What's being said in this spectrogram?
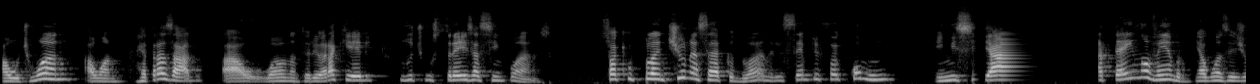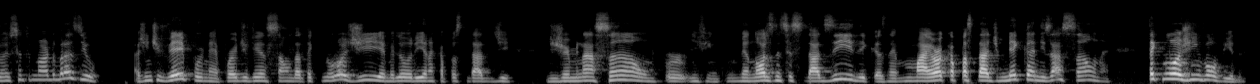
ao último ano, ao ano retrasado, ao ano anterior àquele, os últimos três a cinco anos. Só que o plantio nessa época do ano ele sempre foi comum, iniciar até em novembro, em algumas regiões do centro-norte do Brasil. A gente veio por, né, por advenção da tecnologia, melhoria na capacidade de de germinação, por, enfim, menores necessidades hídricas, né, maior capacidade de mecanização, né, tecnologia envolvida.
